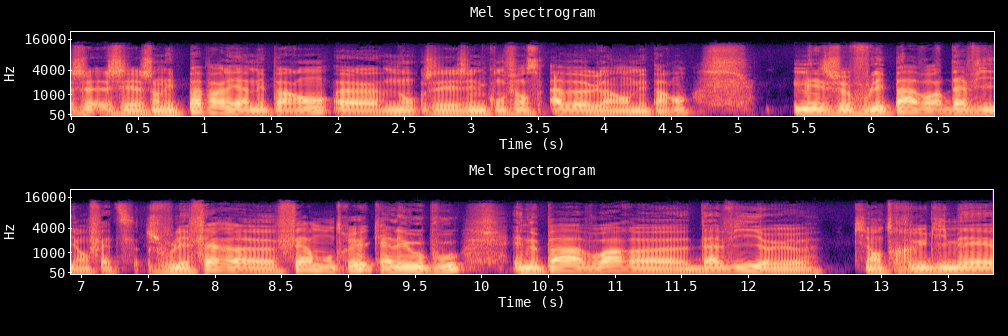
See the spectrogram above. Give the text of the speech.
j'en ai pas parlé à mes parents. Euh, non, j'ai une confiance aveugle hein, en mes parents. Mais je voulais pas avoir d'avis en fait. Je voulais faire euh, faire mon truc, aller au bout et ne pas avoir euh, d'avis euh, qui entre guillemets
